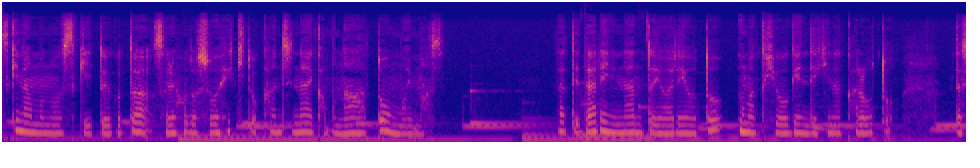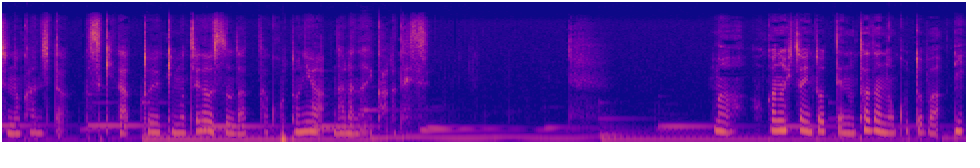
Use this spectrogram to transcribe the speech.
好きなものを好きということはそれほど障壁と感じないかもなぁと思います。だって誰に何と言われようとうまく表現できなかろうと私の感じた好きだという気持ちが嘘だったことにはならないからです。まあ他の人にとってのただの言葉に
